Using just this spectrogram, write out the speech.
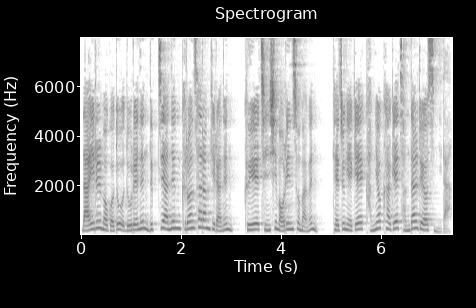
나이를 먹어도 노래는 늙지 않는 그런 사람기라는 그의 진심 어린 소망은 대중에게 강력하게 전달되었습니다.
